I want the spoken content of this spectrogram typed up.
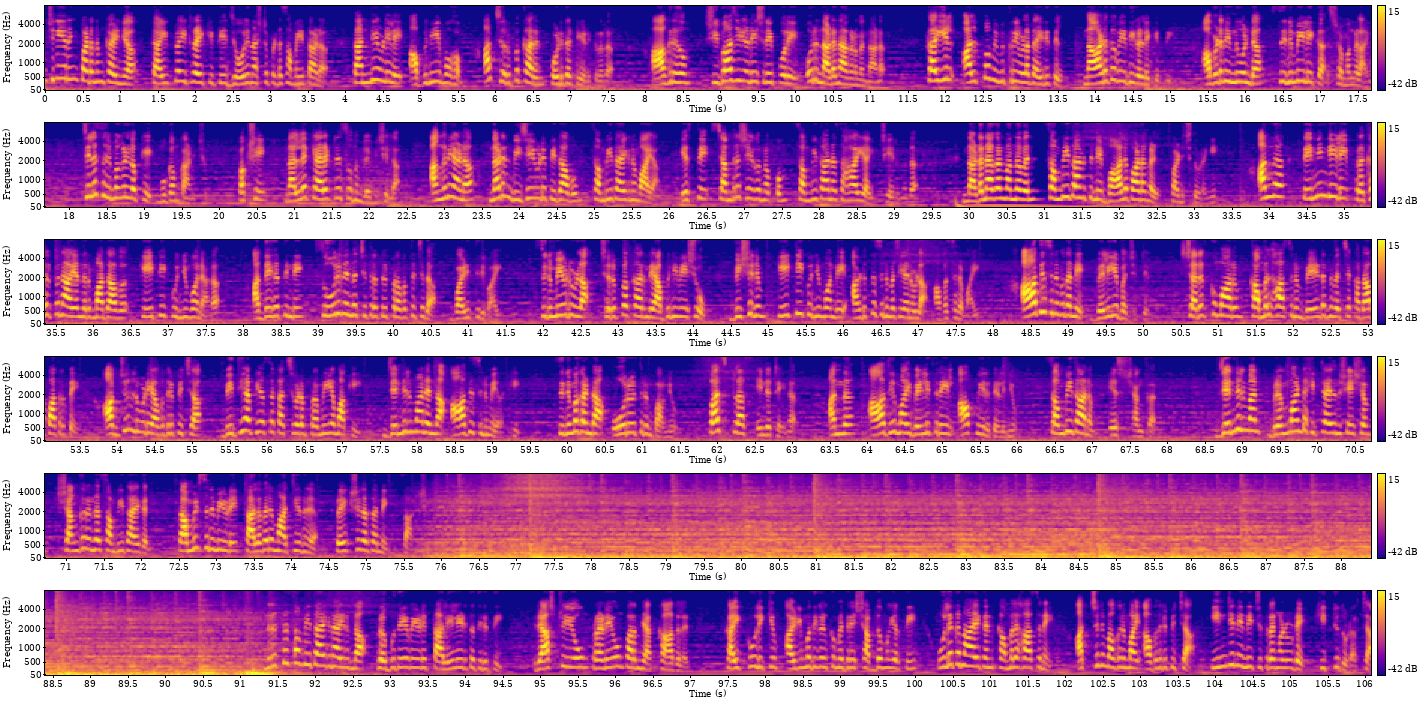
എഞ്ചിനീയറിംഗ് പഠനം കഴിഞ്ഞ് ടൈപ്പ് റൈറ്ററായി കിട്ടിയ ജോലി നഷ്ടപ്പെട്ട സമയത്താണ് തന്റെ ഉള്ളിലെ അഭിനയമോഹം ആ ചെറുപ്പക്കാരൻ പൊടിതട്ടിയെടുക്കുന്നത്. ആഗ്രഹം ശിവാജി ഗണേശനെ പോലെ ഒരു നടനാകണമെന്നാണ്. കയ്യിൽ അല്പം മിമിക്രിയുള്ള ധൈര്യത്തിൽ നാടകവേദികളിലേക്ക് എത്തി അവിടെ നിന്നുകൊണ്ട് സിനിമയിലേക്ക് ശ്രമങ്ങളായി. ചില സിനിമകളിലൊക്കെ മുഖം കാണിച്ചു. പക്ഷേ നല്ല ക്യാരക്ടേഴ്സ് ഒന്നും ലഭിച്ചില്ല. അങ്ങനെയാണ് നടൻ വിജയുടെ പിതാവും സംവിധായകനുമായ എസ് എ ചന്ദ്രശേഖറിനൊപ്പം സംവിധാന സഹായിയായി ചേരുന്നത്. നടനാകാൻ വന്നവൻ സംവിധാനത്തിന്റെ ബാലപാഠങ്ങൾ പഠിച്ചു തുടങ്ങി. അന്ന് തെന്നിന്ത്യയിലെ പ്രഗത്ഭനായ നിർമ്മാതാവ് കെ ടി കുഞ്ഞുമോനാണ്. അദ്ദേഹത്തിന്റെ സൂര്യൻ എന്ന ചിത്രത്തിൽ പ്രവർത്തിച്ചത് വഴിത്തിരിവായി. സിനിമയോടുള്ള ചെറുപ്പക്കാരന്റെ അഭിനിവേശവും വിഷനും കെ ടി കുഞ്ഞുമോന്റെ അടുത്ത സിനിമ ചെയ്യാനുള്ള അവസരമായി. ആദ്യ സിനിമ തന്നെ വലിയ ബജറ്റിൽ. ശരത് കുമാറും കമൽഹാസനും വേണ്ടെന്ന് വെച്ച കഥാപാത്രത്തെ അർജുനിലൂടെ അവതരിപ്പിച്ച വിദ്യാഭ്യാസ കച്ചവടം പ്രമേയമാക്കി ജെന്റിൽമാൻ എന്ന ആദ്യ സിനിമ ഇറക്കി. സിനിമ കണ്ട ഓരോരുത്തരും പറഞ്ഞു ഫസ്റ്റ് ക്ലാസ് എന്റർടൈനർ അന്ന് ആദ്യമായി വെള്ളിത്തിരയിൽ ആ പേര് തെളിഞ്ഞു. സംവിധാനം എസ് ശങ്കർ. ജെന്റിൽമാൻ ബ്രഹ്മാണ്ഡ ഹിറ്റായതിനു ശേഷം ശങ്കർ എന്ന സംവിധായകൻ തമിഴ് സിനിമയുടെ തലവര മാറ്റിയതിന് പ്രേക്ഷകർ തന്നെ സാക്ഷി. സംവിധായകനായിരുന്ന പ്രഭുദേവയുടെ തലയിലെടുത്ത് തിരുത്തി രാഷ്ട്രീയവും പ്രണയവും പറഞ്ഞ കാതലൻ. കൈക്കൂലിക്കും അഴിമതികൾക്കുമെതിരെ ശബ്ദമുയർത്തി ഉലകനായകൻ കമലഹാസനെ അച്ഛനും മകനുമായി അവതരിപ്പിച്ച ഇന്ത്യൻ എന്നീ ചിത്രങ്ങളുടെ ഹിറ്റ് തുടർച്ച.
